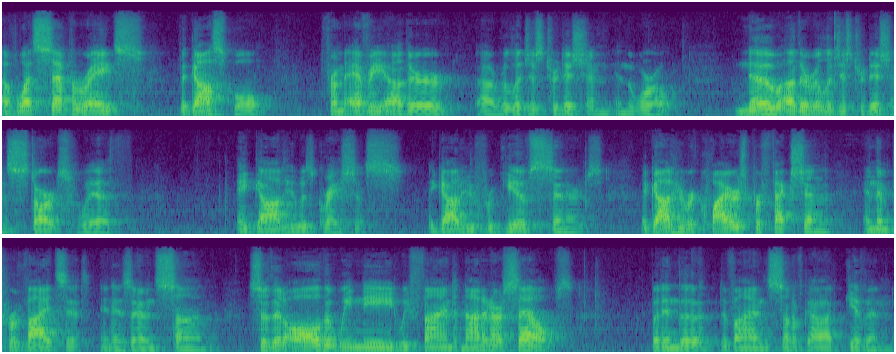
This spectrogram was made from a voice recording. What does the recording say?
of what separates the gospel from every other uh, religious tradition in the world. No other religious tradition starts with a God who is gracious, a God who forgives sinners, a God who requires perfection and then provides it in his own Son, so that all that we need we find not in ourselves, but in the divine Son of God given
